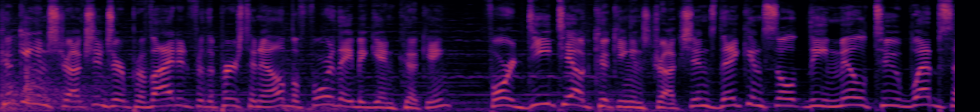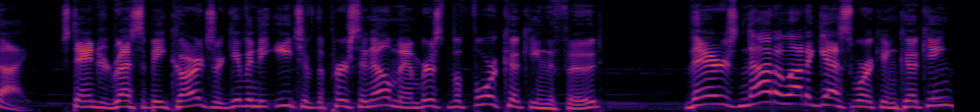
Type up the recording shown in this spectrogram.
Cooking instructions are provided for the personnel before they begin cooking. For detailed cooking instructions, they consult the MillTube website. Standard recipe cards are given to each of the personnel members before cooking the food. There's not a lot of guesswork in cooking.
